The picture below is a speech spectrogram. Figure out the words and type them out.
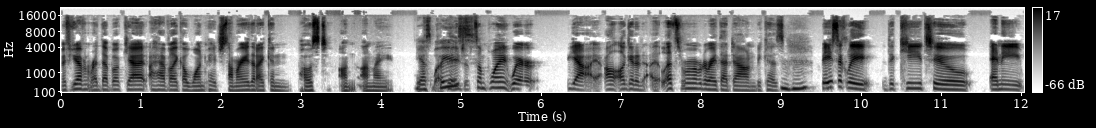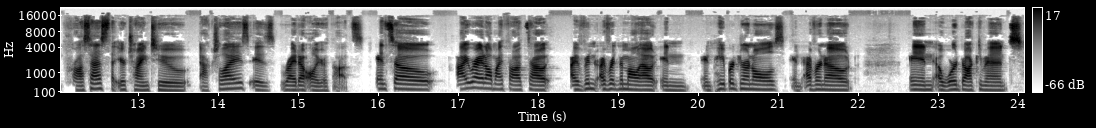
If you haven't read that book yet, I have like a one page summary that I can post on on my yes, please. at some point where yeah, I'll, I'll, get it. Let's remember to write that down because mm-hmm. basically the key to any process that you're trying to actualize is write out all your thoughts. And so I write all my thoughts out. I've been I've written them all out in in paper journals, in Evernote, in a Word document.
